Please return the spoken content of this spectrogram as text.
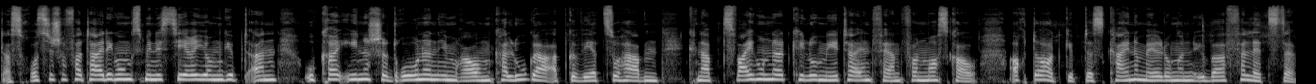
Das russische Verteidigungsministerium gibt an, ukrainische Drohnen im Raum Kaluga abgewehrt zu haben, knapp 200 Kilometer entfernt von Moskau. Auch dort gibt es keine Meldungen über Verletzte.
